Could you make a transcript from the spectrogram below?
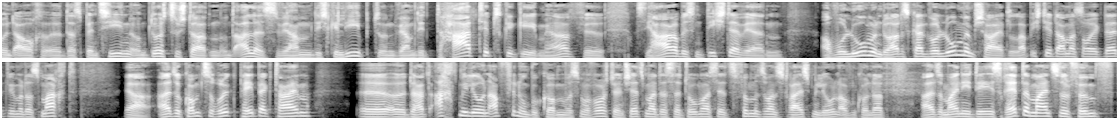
und auch äh, das Benzin, um durchzustarten und alles. Wir haben dich geliebt und wir haben dir Haartipps gegeben, ja, für dass die Haare ein bisschen dichter werden. Auch Volumen, du hattest kein Volumen im Scheitel. Hab ich dir damals noch erklärt, wie man das macht. Ja, also komm zurück, Payback Time. Äh, da hat 8 Millionen Abfindung bekommen, muss man vorstellen. Schätz mal, dass der Thomas jetzt 25, 30 Millionen auf dem Konto hat. Also meine Idee ist, rette Mainz 05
